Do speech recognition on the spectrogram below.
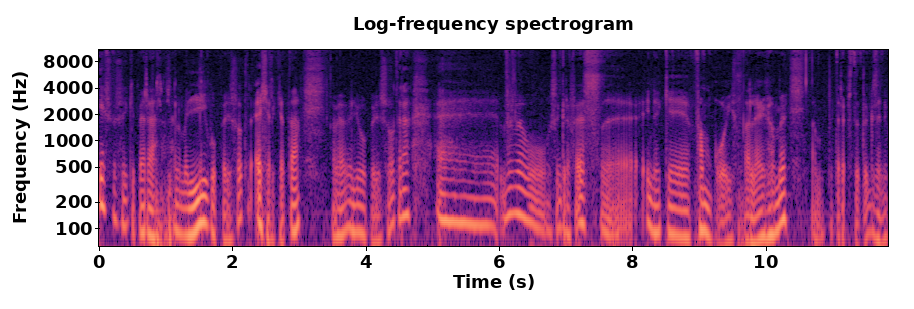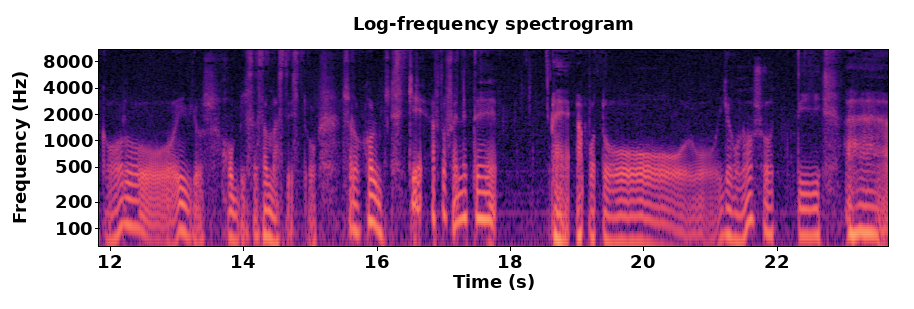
ίσως εκεί πέρα θα θέλαμε λίγο περισσότερα. Έχει αρκετά βέβαια λίγο περισσότερα. Ε, βέβαια ο συγγραφέας ε, είναι και fanboy θα λέγαμε. Αν μου επιτρέψετε τον ξενικό όρο ο ίδιος χόμπις θαυμαστής του Sherlock Holmes. Και αυτό φαίνεται ε, από το γεγονός ότι ε,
